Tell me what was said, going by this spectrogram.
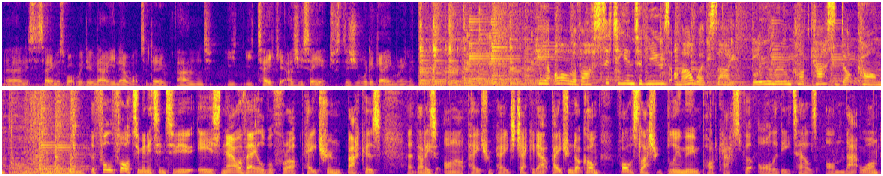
And it's the same as what we do now. You know what to do, and you, you take it as you see it, just as you would a game, really. Hear all of our city interviews on our website, bluemoonpodcast.com. The full 40 minute interview is now available for our Patreon backers. Uh, that is on our Patreon page. Check it out, patreon.com forward slash Blue Moon podcast for all the details on that one.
